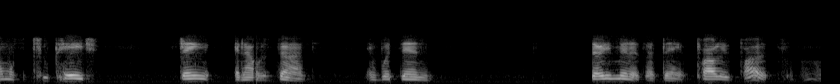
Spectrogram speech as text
almost a two page thing, and I was done. And within 30 minutes, I think, probably, probably oh,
